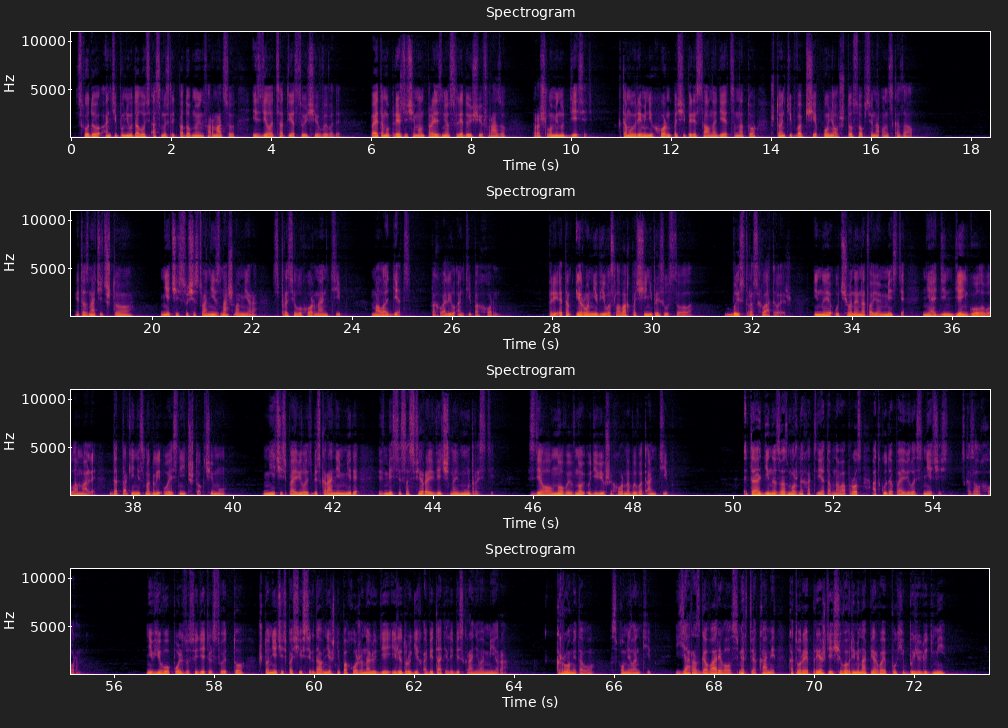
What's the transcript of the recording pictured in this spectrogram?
Сходу Антипу не удалось осмыслить подобную информацию и сделать соответствующие выводы. Поэтому прежде чем он произнес следующую фразу, прошло минут десять. К тому времени Хорн почти перестал надеяться на то, что Антип вообще понял, что, собственно, он сказал. «Это значит, что нечисть существа не из нашего мира?» — спросил у Хорна Антип. «Молодец!» — похвалил Антипа Хорн. При этом иронии в его словах почти не присутствовало. «Быстро схватываешь. Иные ученые на твоем месте не один день голову ломали, да так и не смогли уяснить, что к чему. Нечисть появилась в бескрайнем мире вместе со сферой вечной мудрости — Сделал новый, вновь удививший Хорна вывод Антип. «Это один из возможных ответов на вопрос, откуда появилась нечисть», — сказал Хорн. Не в его пользу свидетельствует то, что нечисть почти всегда внешне похожа на людей или других обитателей бескрайнего мира. «Кроме того», — вспомнил Антип, — «я разговаривал с мертвяками, которые прежде еще во времена Первой эпохи были людьми».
